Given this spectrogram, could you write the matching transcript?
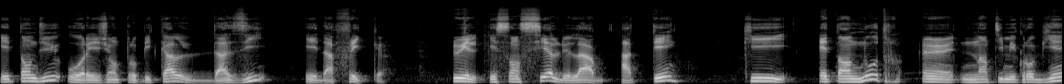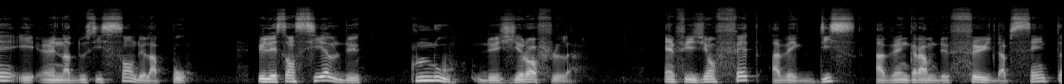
étendues aux régions tropicales d'Asie et d'Afrique. Huile essentielle de l'arbre à thé, qui est en outre un antimicrobien et un adoucissant de la peau. Huile essentielle de clou de girofle. Infusion faite avec 10 à 20 grammes de feuilles d'absinthe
